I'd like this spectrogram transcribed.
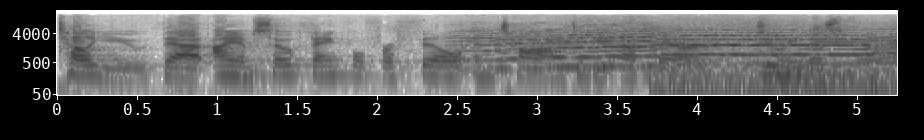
tell you that I am so thankful for Phil and Tom to be up there doing this for us.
